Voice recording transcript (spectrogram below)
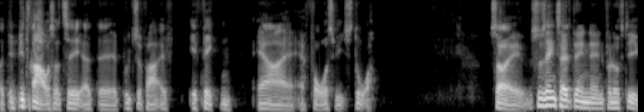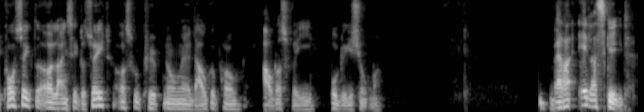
Og det bidrager så til, at øh, uh, Pulsar-effekten er, er forholdsvis stor. Så jeg øh, synes egentlig, at det er en, en fornuftig kortsigtet og langsigtet trade, og skulle købe nogle uh, lavkupon afdragsfrie obligationer. Hvad der ellers sket,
